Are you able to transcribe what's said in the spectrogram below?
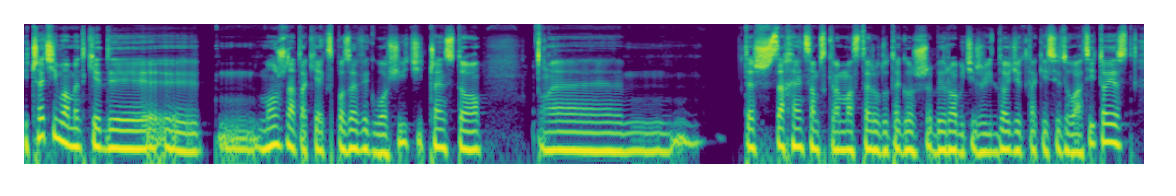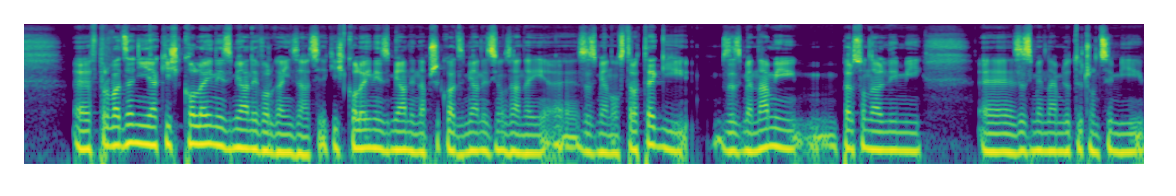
I trzeci moment, kiedy można takie expose wygłosić i często też zachęcam Scrum Masterów do tego, żeby robić, jeżeli dojdzie do takiej sytuacji, to jest E, wprowadzenie jakiejś kolejnej zmiany w organizacji, jakiejś kolejnej zmiany, na przykład zmiany związanej e, ze zmianą strategii, ze zmianami personalnymi, e, ze zmianami dotyczącymi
